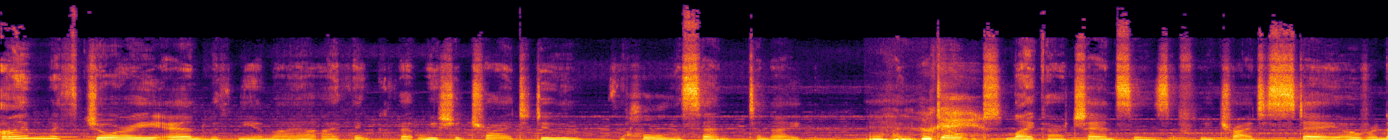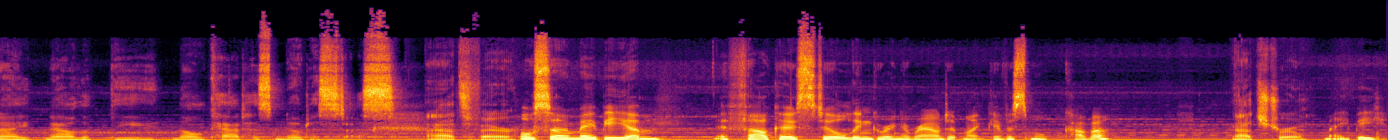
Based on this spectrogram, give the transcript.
I'm with Jhori and with Nehemiah. I think that we should try to do the whole ascent tonight. Mhm. Okay. Don't like our chances if we try to stay overnight now that the Null Cat has noticed us. That's fair. Also, maybe um, if Falco's still lingering around, it might give us more cover. That's true. Maybe.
